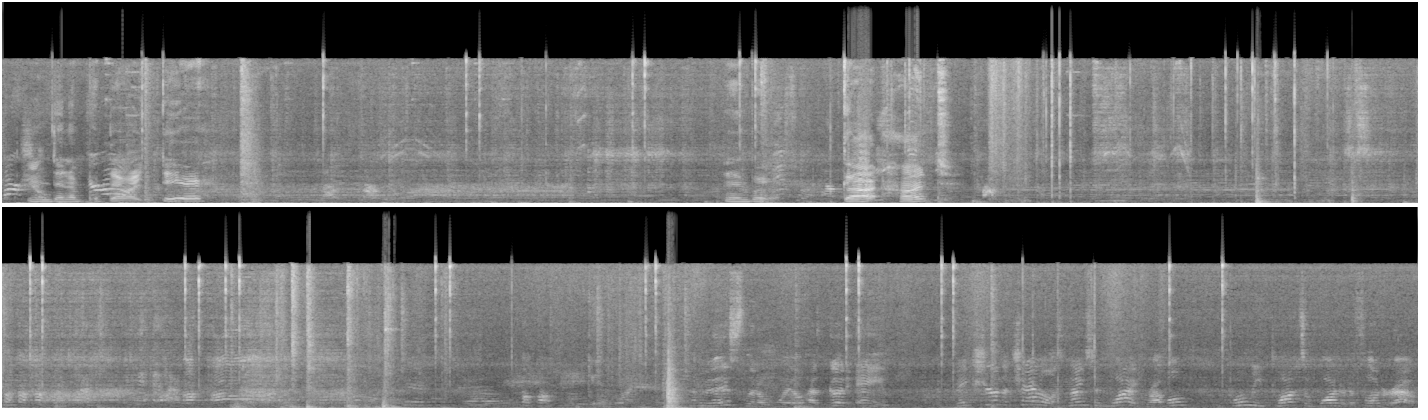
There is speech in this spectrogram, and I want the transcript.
Marshall, And then I put that right there. And we got hunt. this little whale has good aim. Make sure the channel is nice and wide, Rubble. We'll need lots of water to float her out.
